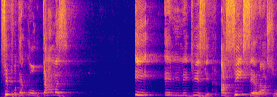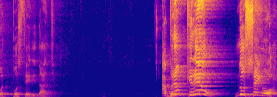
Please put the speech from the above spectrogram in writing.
se puder contá-las. E ele lhe disse: Assim será a sua posteridade. Abraão creu no Senhor.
